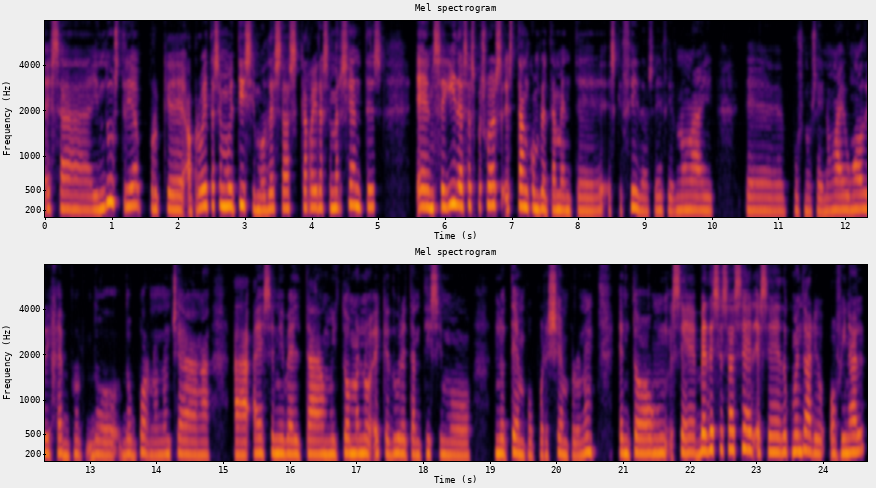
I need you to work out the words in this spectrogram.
esa industria porque aproveitase moitísimo desas carreiras emerxentes e enseguida esas persoas están completamente esquecidas, é dicir, non hai eh, pois non sei, non hai un Audrey Hepburn do, do porno, non chegan a, a, a ese nivel tan mitómano e que dure tantísimo no tempo, por exemplo, non? Entón, se vedes esa ser, ese documentario, ao final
